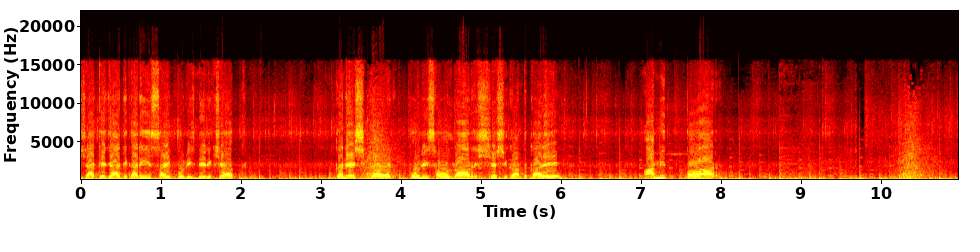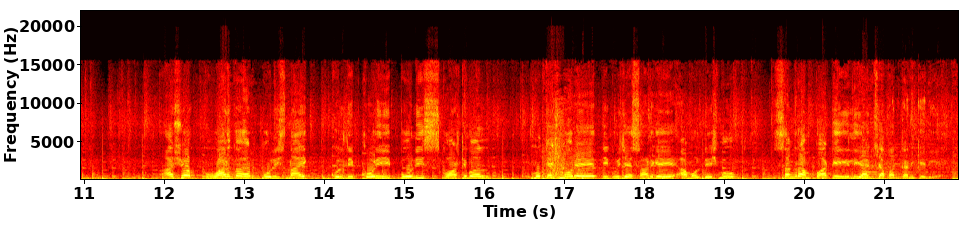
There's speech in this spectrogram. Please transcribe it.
शाखेचे अधिकारी सहाय्यक पोलीस निरीक्षक गणेश कड पोलीस हवालदार शशिकांत काळे अमित पवार अशोक वाळकर पोलीस नाईक कुलदीप कोळी पोलीस कॉन्स्टेबल मुकेश मोरे दिग्विजय साडगे अमोल देशमुख संग्राम पाटील यांच्या पथकाने केली आहे.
